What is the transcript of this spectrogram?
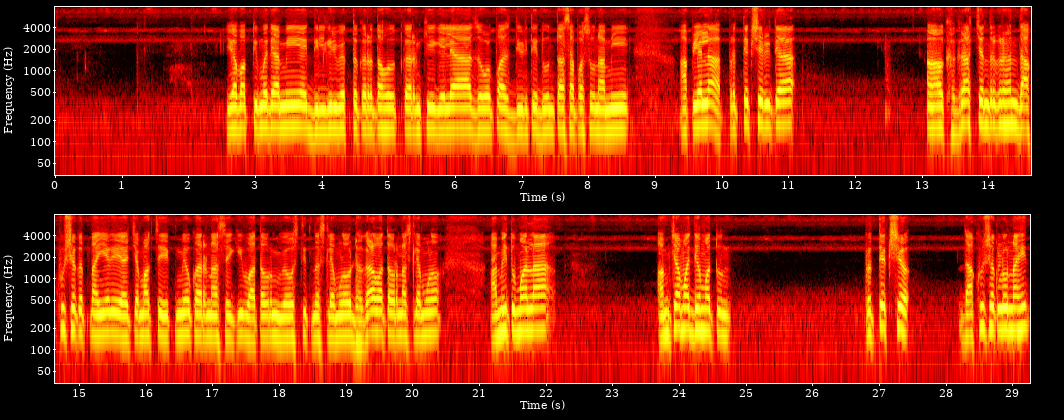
या बाबतीमध्ये आम्ही दिलगिरी व्यक्त करत आहोत कारण की गेल्या जवळपास दीड ते दोन तासापासून आम्ही आपल्याला प्रत्यक्षरित्या खग्रास चंद्रग्रहण दाखवू शकत नाही आहे याच्या मागचं एकमेव कारण असं आहे की वातावरण व्यवस्थित नसल्यामुळं ढगाळ वातावरण असल्यामुळं आम्ही तुम्हाला आमच्या माध्यमातून प्रत्यक्ष दाखवू शकलो नाहीत.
